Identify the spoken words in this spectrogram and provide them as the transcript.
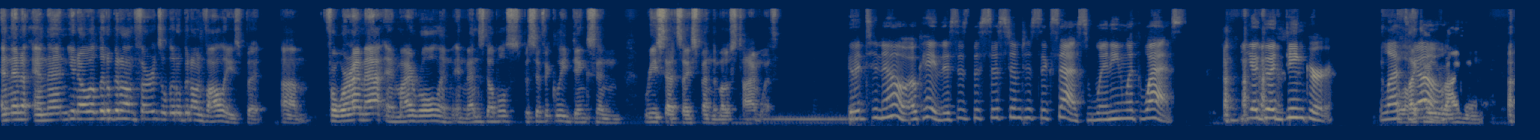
and then and then you know a little bit on thirds, a little bit on volleys, but um, for where I'm at and my role in, in men's doubles specifically, dinks and resets I spend the most time with. Good to know. Okay, this is the system to success. Winning with Wes. Be a good dinker. Let's like go.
